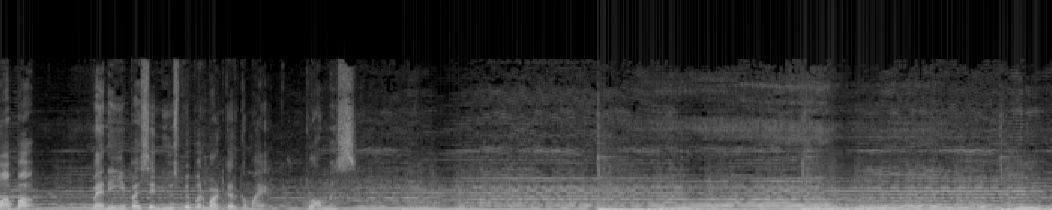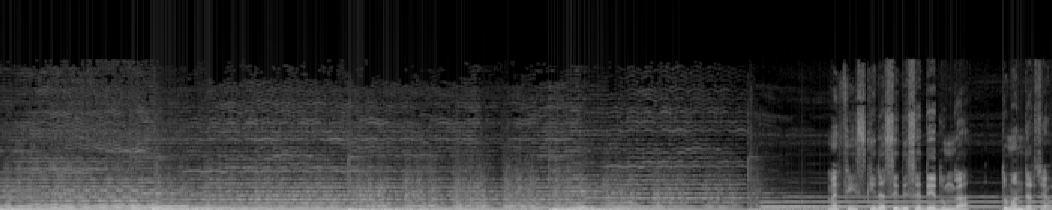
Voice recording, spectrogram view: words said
पापा मैंने ये पैसे न्यूज़पेपर बांटकर कमाए। प्रॉमिस मैं फ़ीस की रसीद इसे दे दूँगा तुम अंदर जाओ।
